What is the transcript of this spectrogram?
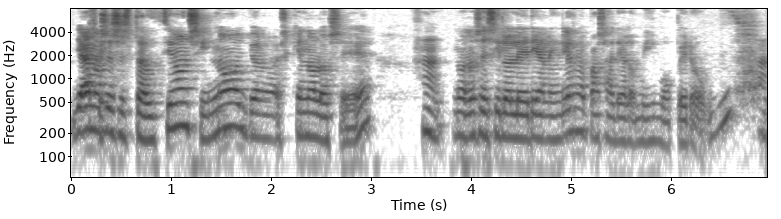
Ya no sé si es traducción, si no, yo no, es que no lo sé, ¿eh? Hmm. No lo sé si lo leería en inglés, me pasaría lo mismo, pero uff, hmm.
